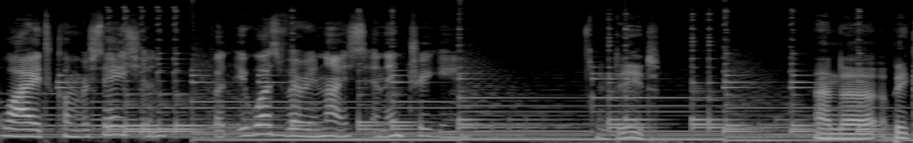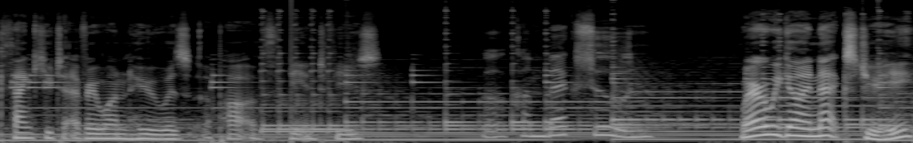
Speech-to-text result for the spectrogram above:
wide conversation, but it was very nice and intriguing. Indeed. And uh, a big thank you to everyone who was a part of the interviews. We'll come back soon. Where are we going next, Juhi?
